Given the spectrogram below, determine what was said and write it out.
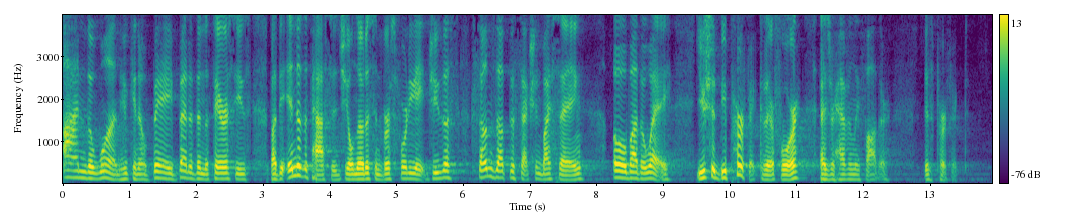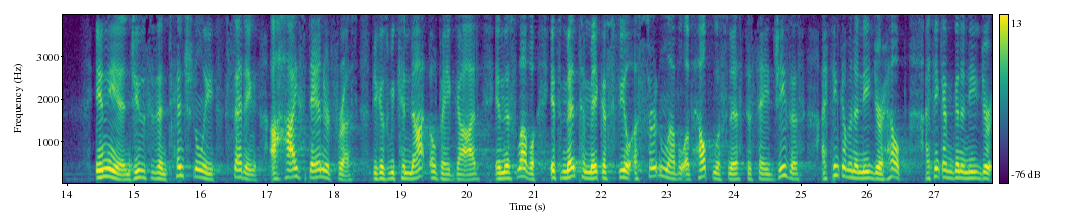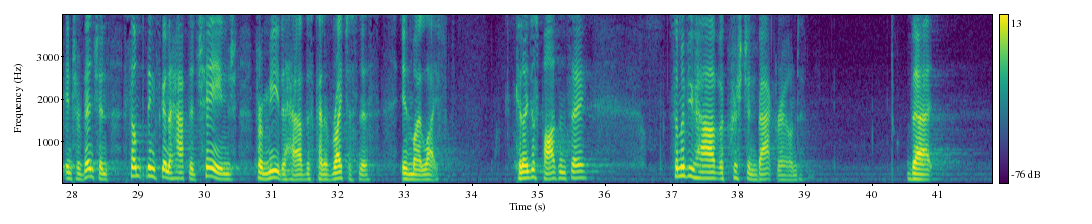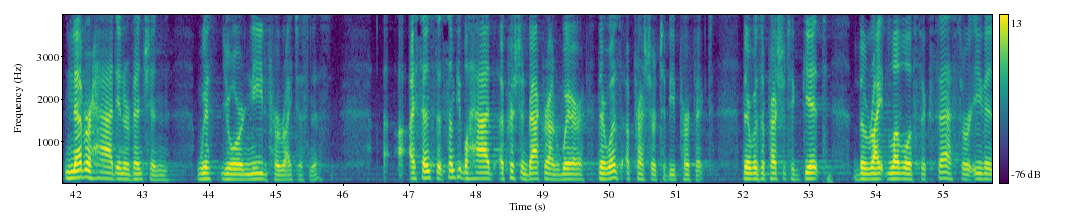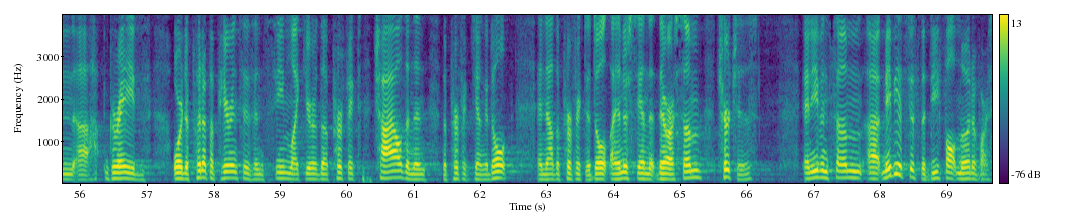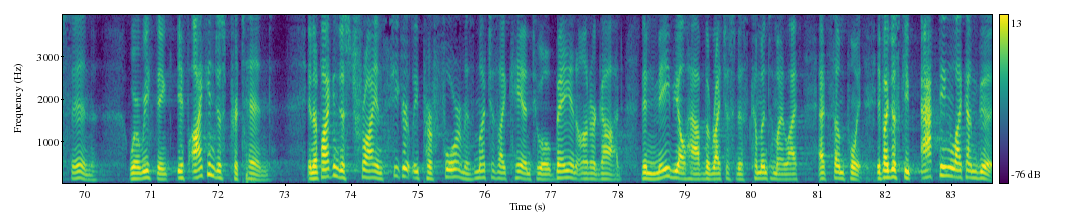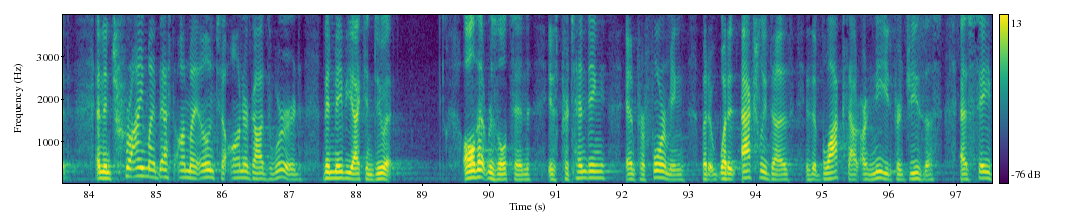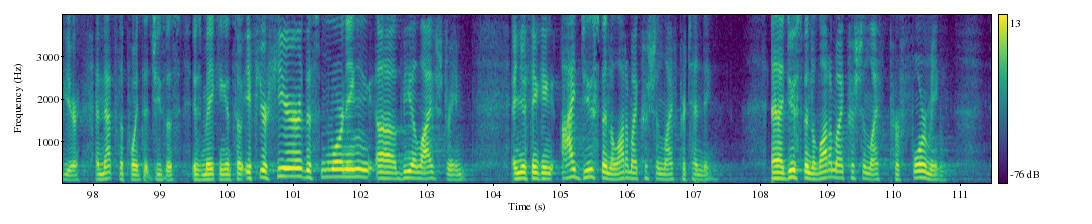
I'm the one who can obey better than the Pharisees. By the end of the passage, you'll notice in verse 48, Jesus sums up the section by saying, Oh, by the way, you should be perfect, therefore, as your heavenly Father is perfect. In the end, Jesus is intentionally setting a high standard for us because we cannot obey God in this level. It's meant to make us feel a certain level of helplessness to say, Jesus, I think I'm going to need your help. I think I'm going to need your intervention. Something's going to have to change for me to have this kind of righteousness in my life. Can I just pause and say, some of you have a Christian background that never had intervention with your need for righteousness. I sense that some people had a Christian background where there was a pressure to be perfect. There was a pressure to get the right level of success or even uh, grades or to put up appearances and seem like you're the perfect child and then the perfect young adult and now the perfect adult. I understand that there are some churches and even some, uh, maybe it's just the default mode of our sin, where we think if I can just pretend, and if I can just try and secretly perform as much as I can to obey and honor God, then maybe I'll have the righteousness come into my life at some point. If I just keep acting like I'm good and then trying my best on my own to honor God's word, then maybe I can do it. All that results in is pretending and performing, but it, what it actually does is it blocks out our need for Jesus as Savior. And that's the point that Jesus is making. And so if you're here this morning uh, via live stream and you're thinking, I do spend a lot of my Christian life pretending, and I do spend a lot of my Christian life performing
